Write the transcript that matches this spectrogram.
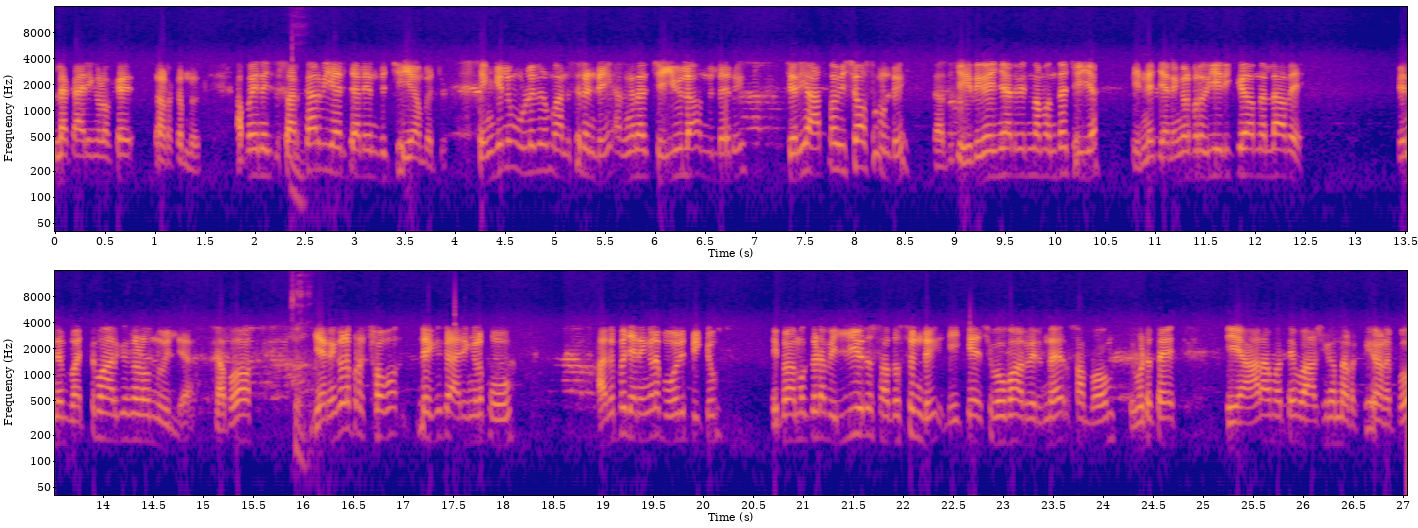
എല്ലാ കാര്യങ്ങളൊക്കെ നടക്കുന്നത്. അപ്പൊ ഇനി സർക്കാർ വിചാരിച്ചാലേ എന്ത് ചെയ്യാൻ പറ്റും? എങ്കിലും ഉള്ളിൽ മനസ്സിലുണ്ട്. അങ്ങനെ ചെയ്യൂല എന്നുള്ളൊരു ചെറിയ ആത്മവിശ്വാസമുണ്ട്. അത് ചെയ്തു കഴിഞ്ഞാൽ പിന്നെ നമ്മൾ എന്താ ചെയ്യാ? പിന്നെ ജനങ്ങൾ പ്രതികരിക്കുക എന്നല്ലാതെ പിന്നെ മറ്റു മാർഗങ്ങളൊന്നുമില്ല. അപ്പോ ജനങ്ങൾ പ്രക്ഷോഭത്തിലേക്ക് കാര്യങ്ങൾ പോവും. അതിപ്പോ ജനങ്ങളെ ബോധിപ്പിക്കും. ഇപ്പൊ നമുക്കിവിടെ വലിയൊരു സദസ്സുണ്ട്. ഡി കെ ശിവകുമാർ വരുന്ന സംഭവം. ഇവിടുത്തെ ഈ ആറാമത്തെ വാർഷികം നടക്കുകയാണ് ഇപ്പോ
